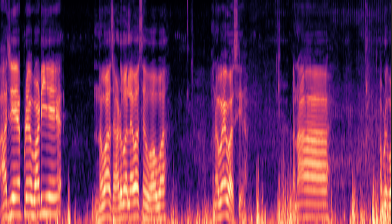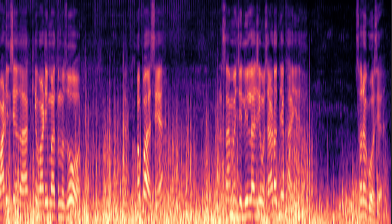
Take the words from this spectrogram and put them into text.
આજે આપણે વાડીએ નવા ઝાડવા લાવ્યા છે, વાવવા. અને વાવ્યા છે. અને આ આપણે વાડી છે, તો આખી વાડીમાં તમે જુઓ તો છે. અને સામે જે લીલા જેવો ઝાડો દેખાય સરગો છે.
